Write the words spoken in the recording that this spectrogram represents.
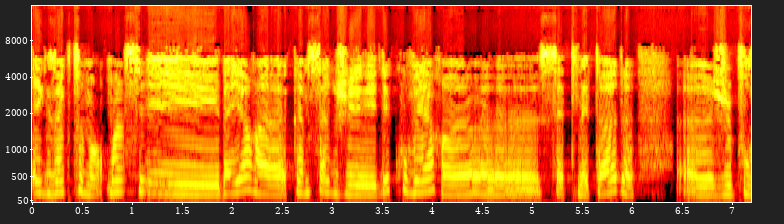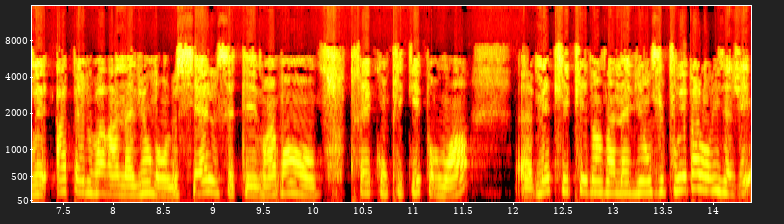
exactement. Moi, c'est d'ailleurs euh, comme ça que j'ai découvert cette méthode. je pouvais à peine voir un avion dans le ciel. C'était vraiment très compliqué pour moi. Euh, mettre les pieds dans un avion, je ne pouvais pas l'envisager.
